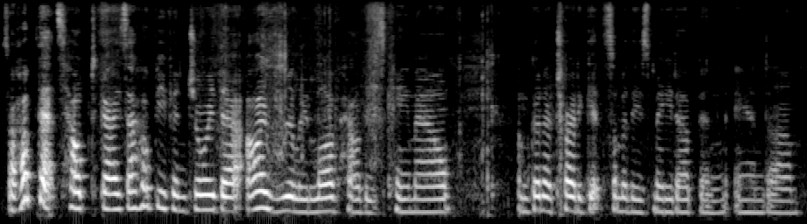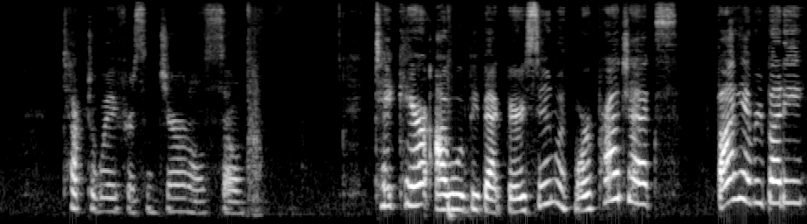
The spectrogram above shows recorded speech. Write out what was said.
So I hope that's helped, guys. I hope you've enjoyed that. I really love how these came out. I'm going to try to get some of these made up and, and um, tucked away for some journals. So take care. I will be back very soon with more projects. Bye, everybody.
